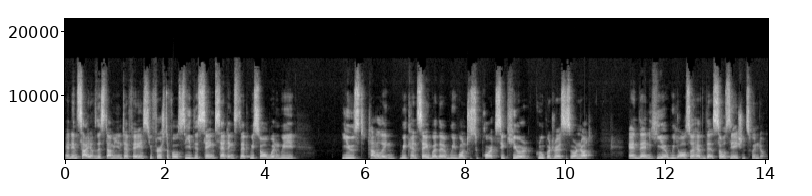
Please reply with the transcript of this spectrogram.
And inside of this dummy interface, you first of all see the same settings that we saw when we used tunneling. We can say whether we want to support secure group addresses or not. And then here we also have the associations window.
